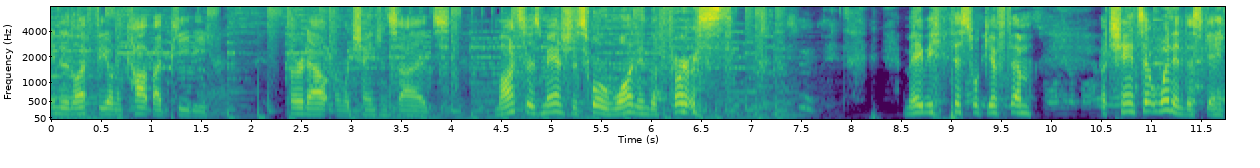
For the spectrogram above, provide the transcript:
into the left field and caught by Petey. Third out, and we're changing sides. Monsters managed to score one in the first. Maybe this will give them a chance at winning this game.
